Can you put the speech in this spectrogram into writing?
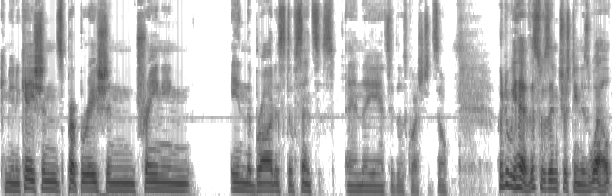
communications preparation training in the broadest of senses? And they answered those questions. So who do we have? This was interesting as well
